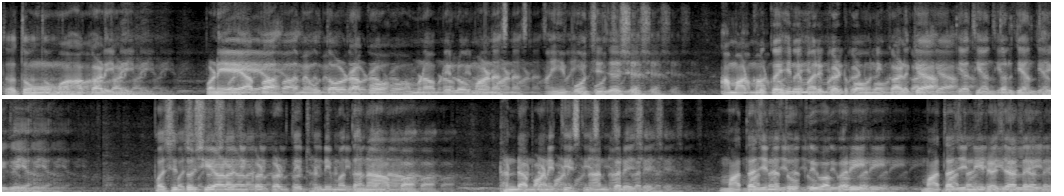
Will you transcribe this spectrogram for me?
તો તો હું મહાકાળી નહીં. પણ એ આપા તમે ઉતાવળ રાખો હમણાં પેલો માણસ અહીં પહોંચી જશે. આમ આટલું કહીને મારી ગઢપાઓની કાળક્યા ત્યાંથી અંતર ધ્યાન થઈ ગયા. પછી તો શિયાળાની કડકડતી ઠંડીમાં ધના આપા. ઠંડા પાણીથી સ્નાન કરે છે. માતાજીને ધૂપ દીવા કરી માતાજીની રજા લઈને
